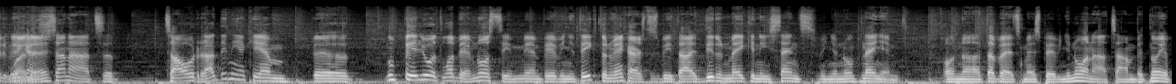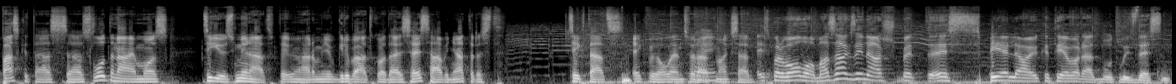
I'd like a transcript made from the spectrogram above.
ir vienkārši sanāca cauri radiniekiem. Pie, nu, pie ļoti labiem nosacījumiem pie viņa tikt, un vienkārši tas bija tā, didn't make any sense viņu nu, neņemt. Un, uh, tāpēc mēs pie viņa nonācām. Bet, nu, ja paskatās uh, sludinājumos, cik jūs minējāt, piemēram, ja gribētu kaut kādā SSA viņu atrast, cik tāds ekvivalents varētu Oi. maksāt. Es par Volvo mazāk zināšu, bet es pieļauju, ka tie varētu būt līdz desmit.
